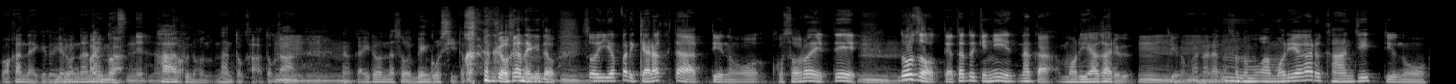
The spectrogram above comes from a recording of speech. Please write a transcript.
わかんないけどいろんななんかハーフのなんとかとか、なんかいろんなそういう弁護士とか なんかわかんないけど、そういうやっぱりキャラクターっていうのをこう揃えて、うんどうぞってやった時になんか盛り上がるっていうのかな,、うんなんかそのまあ盛り上がる感じっていうのを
